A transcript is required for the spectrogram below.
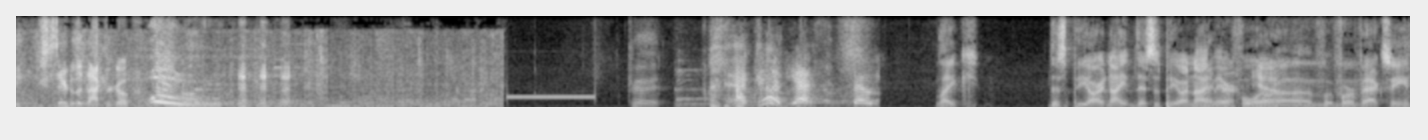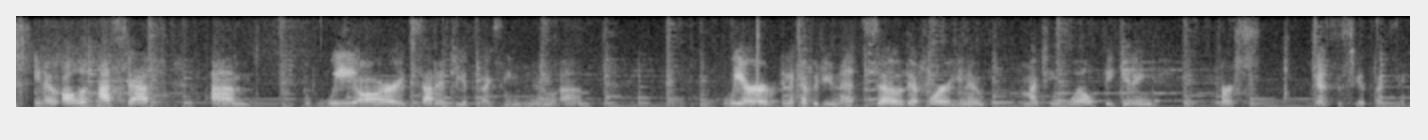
You just hear the doctor go, "Whoa!" Cut. I did, yes. So Like this PR night. This is PR nightmare, Nightmare, for, yeah. uh, for for a vaccine. you know, all of my staff, um, we are excited to get the vaccine. You know, um, we are in the COVID unit, so therefore, you know, my team will be getting first chances to get the vaccine,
